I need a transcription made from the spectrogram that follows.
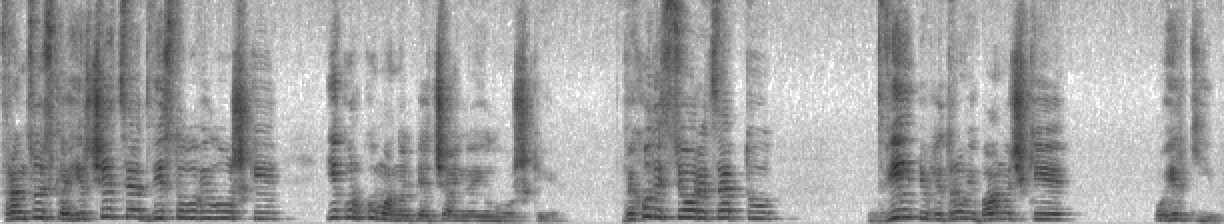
Французька гірчиця 2 столові ложки і куркума 0,5 чайної ложки. Виходить з цього рецепту 2 півлітрові баночки огірків.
